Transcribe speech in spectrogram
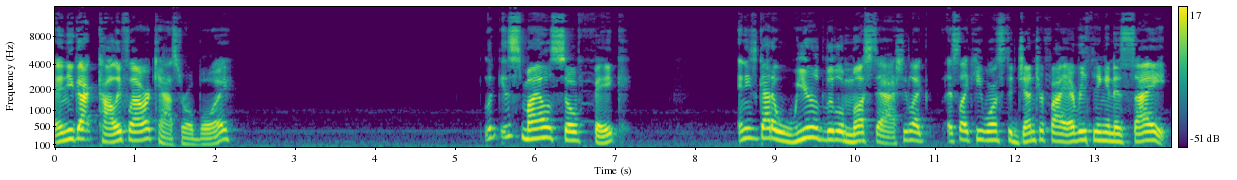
And you got cauliflower casserole boy. Look, his smile is so fake. And he's got a weird little mustache. He like it's like he wants to gentrify everything in his sight.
